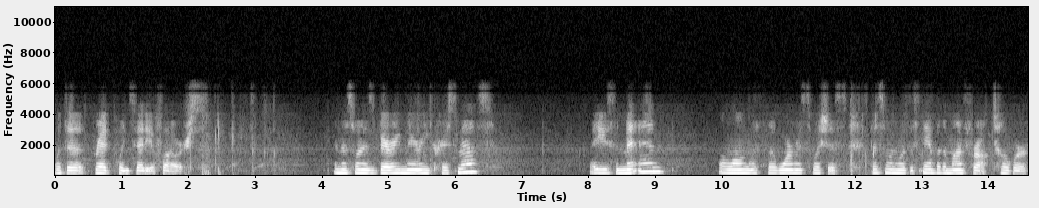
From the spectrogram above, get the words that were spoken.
with the red poinsettia flowers. And this one is Very Merry Christmas. I use the mitten along with the warmest wishes. This one was the stamp of the month for October.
